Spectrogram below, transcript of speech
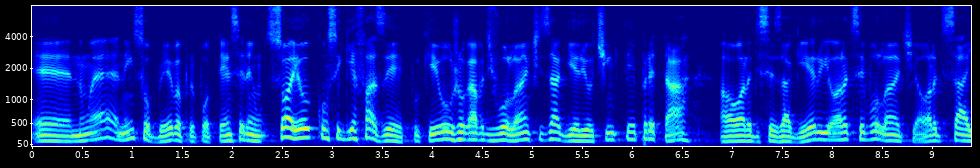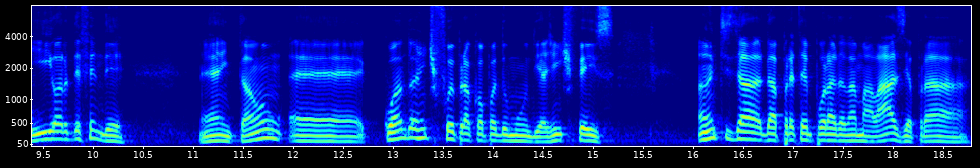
é, não é nem soberba, prepotência nenhum. Só eu conseguia fazer, porque eu jogava de volante e zagueiro, e eu tinha que interpretar a hora de ser zagueiro e a hora de ser volante, a hora de sair e a hora de defender. Né? Então, é, quando a gente foi para a Copa do Mundo e a gente fez antes da, da pré-temporada na Malásia para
